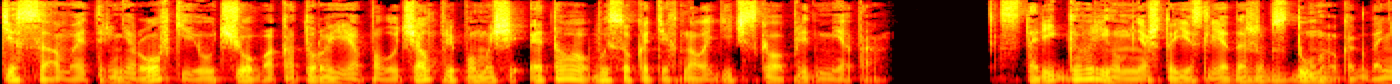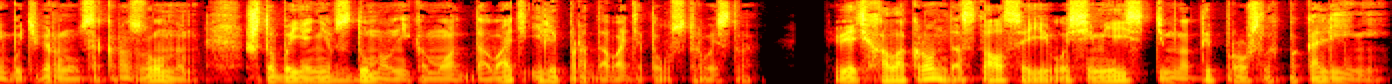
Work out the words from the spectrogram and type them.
Те самые тренировки и учеба, которые я получал при помощи этого высокотехнологического предмета. Старик говорил мне, что если я даже вздумаю когда-нибудь вернуться к разумным, чтобы я не вздумал никому отдавать или продавать это устройство. Ведь холокрон достался его семье из темноты прошлых поколений.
